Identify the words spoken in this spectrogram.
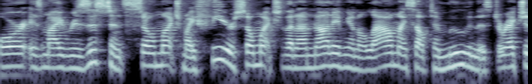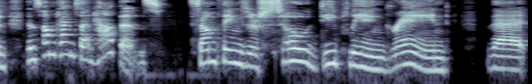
Or is my resistance so much my fear so much that i'm not even going to allow myself to move in this direction? And sometimes that happens. Some things are so deeply ingrained that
